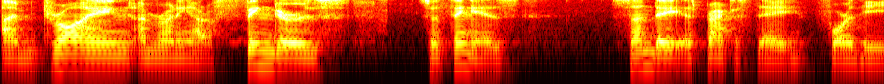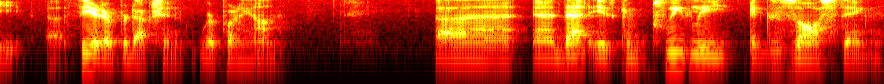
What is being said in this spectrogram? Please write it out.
I'm drawing, I'm running out of fingers. So the thing is, Sunday is practice day for the uh, theater production we're putting on. Uh, and that is completely exhausting.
